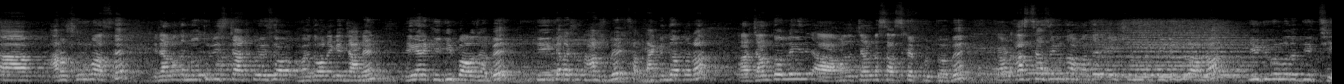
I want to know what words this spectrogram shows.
আহ, আরও শুরু আছে। এটা আমাদের নতুন স্টার্ট করেছে হয়তো অনেকে জানেন। এখানে কি কি পাওয়া যাবে কি কি কালেকশন আসবে তা কিন্তু আপনারা আহ, জানতে হলেই আমাদের চ্যানেলটা সাবস্ক্রাইব করতে হবে। কারণ আস্তে আস্তে কিন্তু আমাদের এই সুন্দর ভিডিওগুলো আমরা ইউটিউবের মধ্যে দিচ্ছি।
